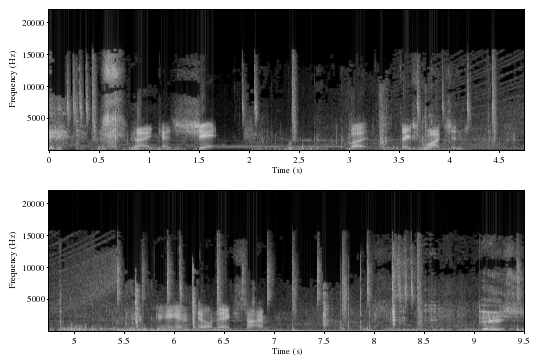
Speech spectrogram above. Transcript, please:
and I didn't catch shit. But thanks for watching. And until next time. Peace.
